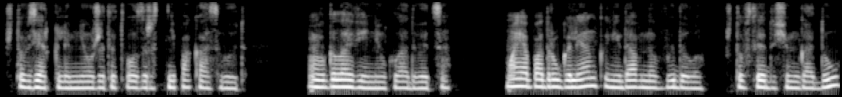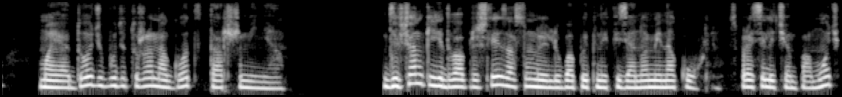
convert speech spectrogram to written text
что в зеркале мне уже этот возраст не показывают. В голове не укладывается. Моя подруга Ленка недавно выдала, что в следующем году моя дочь будет уже на год старше меня. Девчонки едва пришли, засунули любопытные физиономии на кухню, спросили, чем помочь,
